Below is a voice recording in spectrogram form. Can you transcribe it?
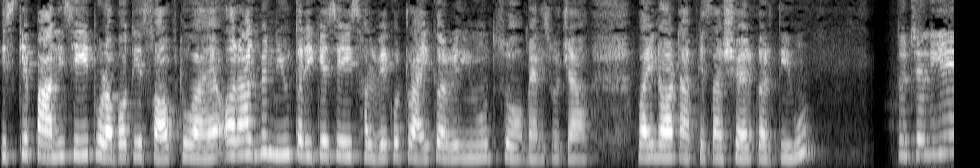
इसके पानी से ही थोड़ा बहुत ये सॉफ्ट हुआ है और आज मैं न्यू तरीके से इस हलवे को ट्राई कर रही हूँ सो मैंने सोचा वाई नॉट आपके साथ शेयर करती हूँ। तो चलिए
